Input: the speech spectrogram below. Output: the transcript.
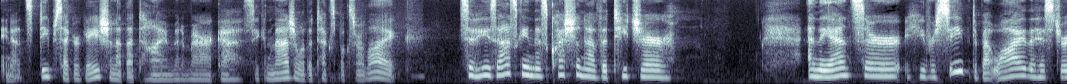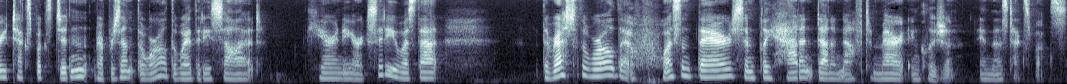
You know, it's deep segregation at that time in America, so you can imagine what the textbooks are like. So he's asking this question of the teacher, and the answer he received about why the history textbooks didn't represent the world the way that he saw it here in New York City was that the rest of the world that wasn't there simply hadn't done enough to merit inclusion in those textbooks.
